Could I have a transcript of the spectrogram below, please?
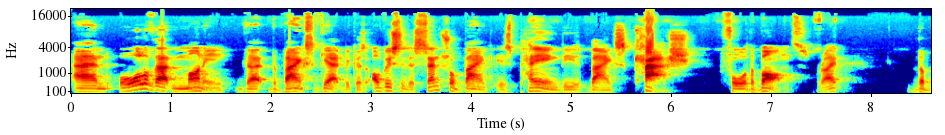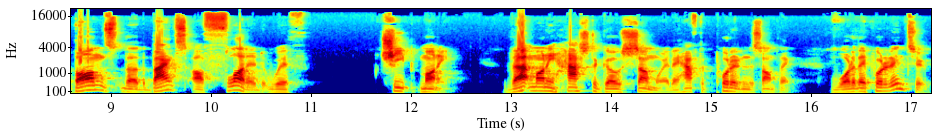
And all of that money that the banks get, because obviously the central bank is paying these banks cash for the bonds, right? The bonds, the, the banks are flooded with cheap money. That money has to go somewhere. They have to put it into something. What do they put it into?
